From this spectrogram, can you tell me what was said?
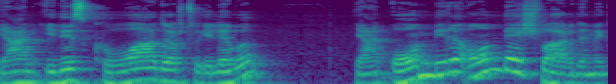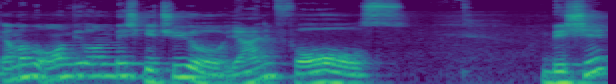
Yani it is quarter to 11. Yani 11'e 15 var demek ama bu 11 15 geçiyor. Yani false. 5'i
